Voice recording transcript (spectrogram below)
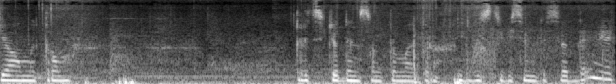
діаметром 31 сантиметр 289.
